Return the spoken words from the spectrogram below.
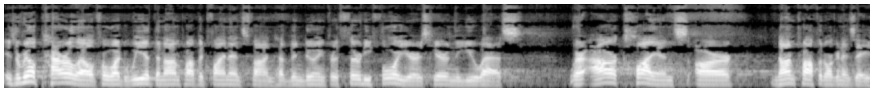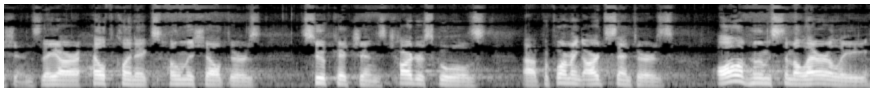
is a real parallel for what we at the Nonprofit Finance Fund have been doing for 34 years here in the US where our clients are nonprofit organizations. They are health clinics, homeless shelters, soup kitchens, charter schools, uh, performing arts centers, all of whom similarly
